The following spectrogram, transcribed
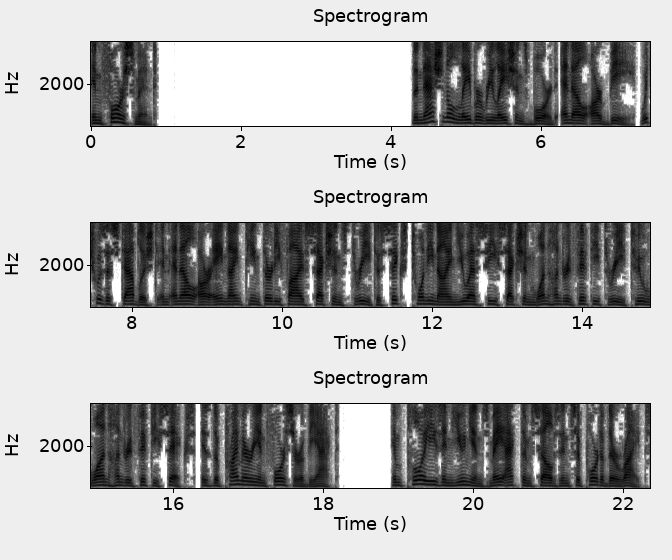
Enforcement The National Labor Relations Board NLRB, which was established in NLRA 1935 sections 3 to 6 29 USC section 153 to 156, is the primary enforcer of the act. Employees and unions may act themselves in support of their rights,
